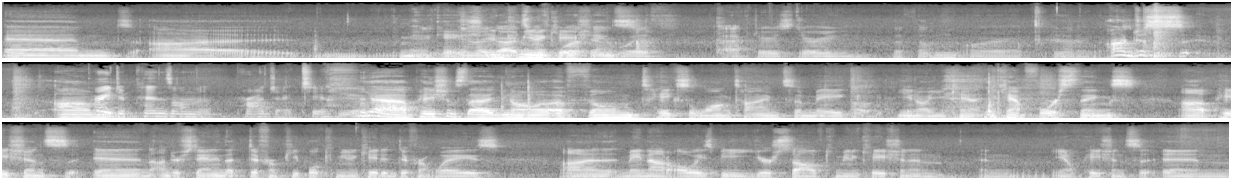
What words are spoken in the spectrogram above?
and uh, Communication. In In regards with working with actors during the filming, or in other ways? uh, just um, Probably depends on the project too. yeah. yeah patience that you know a film takes a long time to make Oh. you know you can't you can't force things uh, patience in understanding that different people communicate in different ways uh, it may not always be your style of communication and and you know patience in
